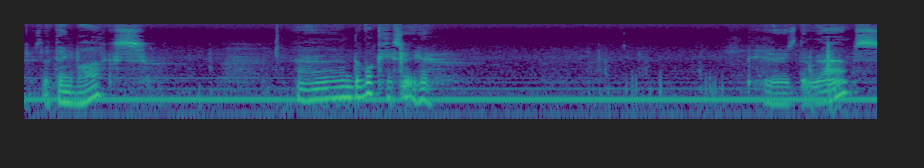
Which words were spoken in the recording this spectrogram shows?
There's the thing box and the bookcase right here. Here's the ramps.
